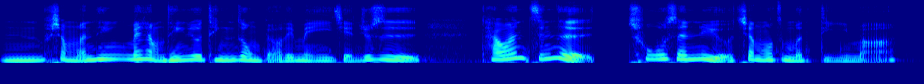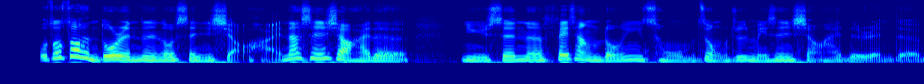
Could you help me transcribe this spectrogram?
嗯，想蛮听蛮想听，就听众表弟妹意见，就是台湾真的出生率有降到这么低吗？我都知道很多人真的都生小孩，那生小孩的女生呢，非常容易从我们这种就是没生小孩的人的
